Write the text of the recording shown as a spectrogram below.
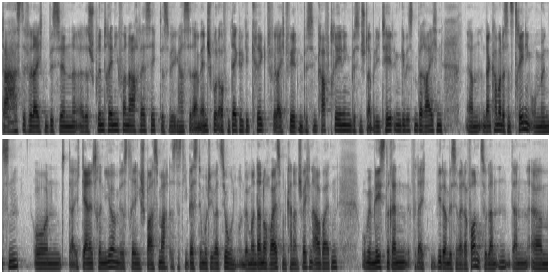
da hast du vielleicht ein bisschen äh, das Sprinttraining vernachlässigt, deswegen hast du da im Endspurt auf den Deckel gekriegt. Vielleicht fehlt ein bisschen Krafttraining, ein bisschen Stabilität in gewissen Bereichen. Ähm, und dann kann man das ins Training ummünzen Und da ich gerne trainiere und mir das Training Spaß macht, ist das die beste Motivation. Und wenn man dann noch weiß, man kann an Schwächen arbeiten, um im nächsten Rennen vielleicht wieder ein bisschen weiter vorne zu landen, dann ähm,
